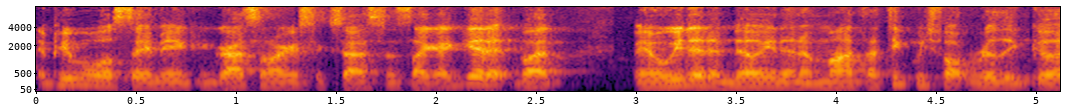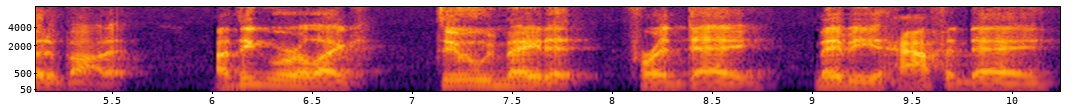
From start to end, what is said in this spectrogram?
and people will say, "Man, congrats on all your success." And it's like I get it, but man, we did a million in a month. I think we felt really good about it. I think we were like, "Dude, we made it for a day, maybe half a day."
